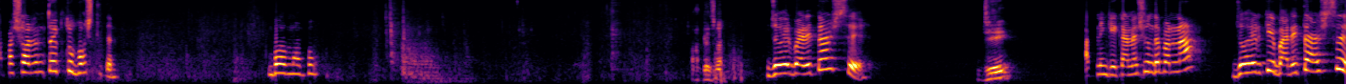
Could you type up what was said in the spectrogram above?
আপা সরেন তো একটু বসতে দেন। মা আগে যান। জহির বাড়িতে আসছে? জি। আপনি কি কানে শুনতে পান না? জহির কি বাড়িতে আসছে?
